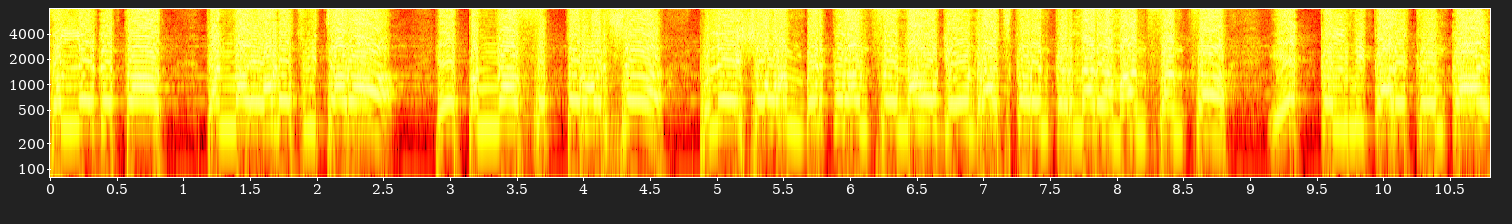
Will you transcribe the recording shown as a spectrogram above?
सल्ले देतात, त्यांना पन्नास सत्तर वर्ष फुले शाहू आंबेडकरांचं नाव घेऊन राजकारण करणाऱ्या माणसांचा एक कलमी कार्यक्रम काय?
